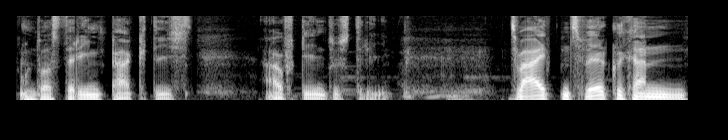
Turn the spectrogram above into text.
und was der Impact ist auf die Industrie. Zweitens wirklich einen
